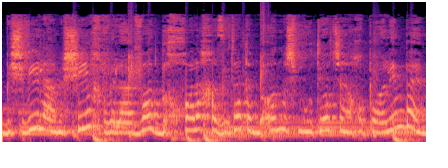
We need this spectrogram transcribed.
בשביל להמשיך ולעבוד בכל החזיתות המאוד משמעותיות שאנחנו פועלים בהן.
